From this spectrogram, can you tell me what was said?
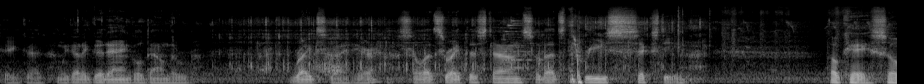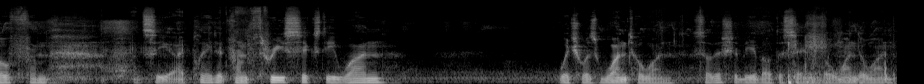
Okay, good. We got a good angle down the right side here. So let's write this down. So that's 360. Okay, so from, let's see, I played it from 361, which was 1 to 1. So this should be about the same, about 1 to 1,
